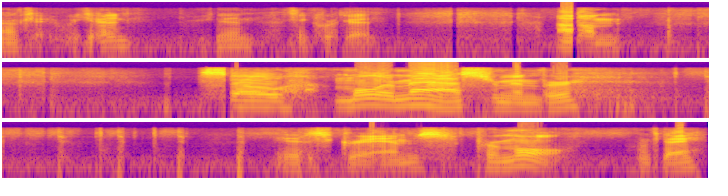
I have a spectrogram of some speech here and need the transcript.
Okay, we good? We good? I think we're good. Um, so, molar mass, remember, is grams per mole, okay?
